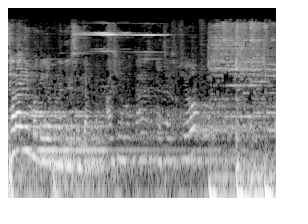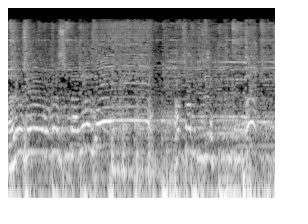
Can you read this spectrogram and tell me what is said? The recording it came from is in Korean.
사랑의 먹이를 보내드리겠습니다. 아시는 분 따라서 같이 하십시오. 안녕하세요. 반갑습니다. 안녕하세요. 박수 한번 주세요. 어?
